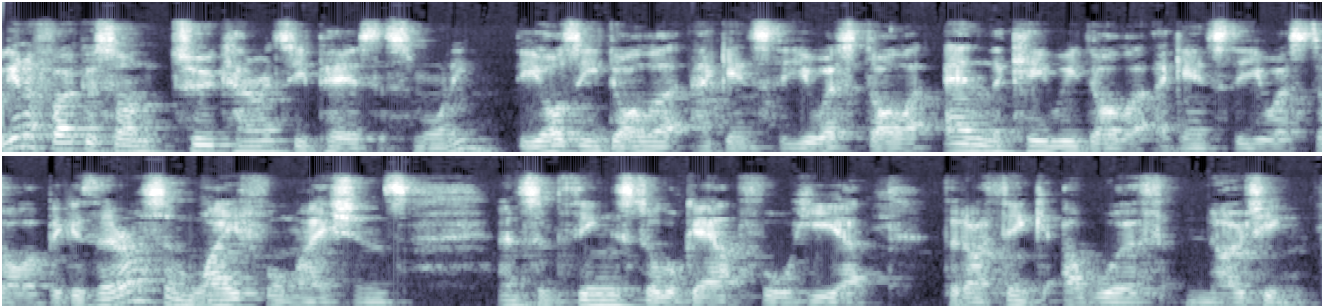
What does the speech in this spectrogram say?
We're going to focus on two currency pairs this morning, the Aussie dollar against the US dollar and the Kiwi dollar against the US dollar because there are some wave formations and some things to look out for here that I think are worth noting.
